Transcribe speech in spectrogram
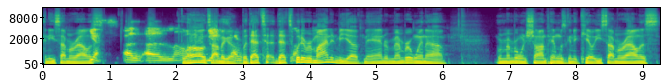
and Esai Morales? Yes, a, a long, long time yes, ago. I- but that's that's what it reminded me of, man. Remember when uh remember when Sean Penn was gonna kill Esai Morales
